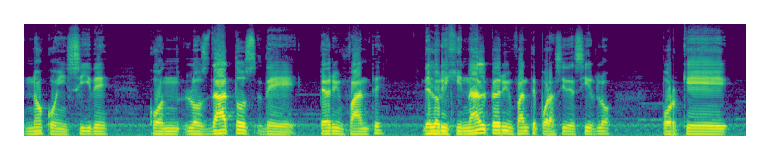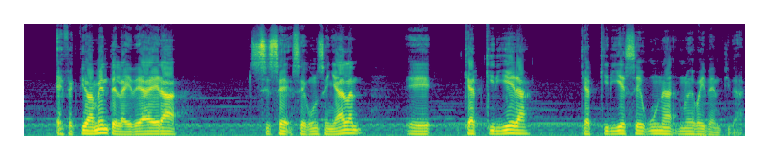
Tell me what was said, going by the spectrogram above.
no coincide con los datos de Pedro Infante, del original Pedro Infante, por así decirlo, porque efectivamente la idea era, según señalan, eh, que adquiriera, que adquiriese una nueva identidad.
